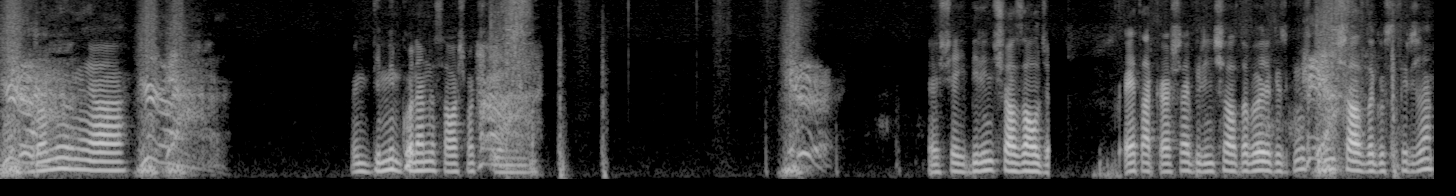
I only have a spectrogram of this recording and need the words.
Vuramıyorum ya. Ben demir golemle savaşmak istiyorum. Ee, şey birinci şahsı alacağım. Evet arkadaşlar birinci şahısta böyle gözükmüş. Birinci şahısta göstereceğim.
